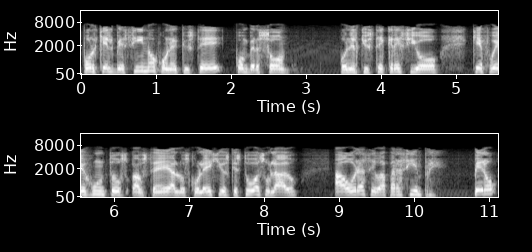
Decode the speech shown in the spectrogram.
porque el vecino con el que usted conversó, con el que usted creció, que fue juntos a usted a los colegios, que estuvo a su lado, ahora se va para siempre. Pero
